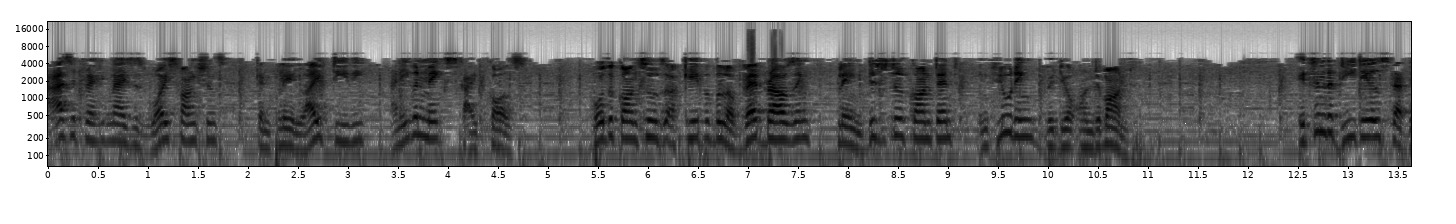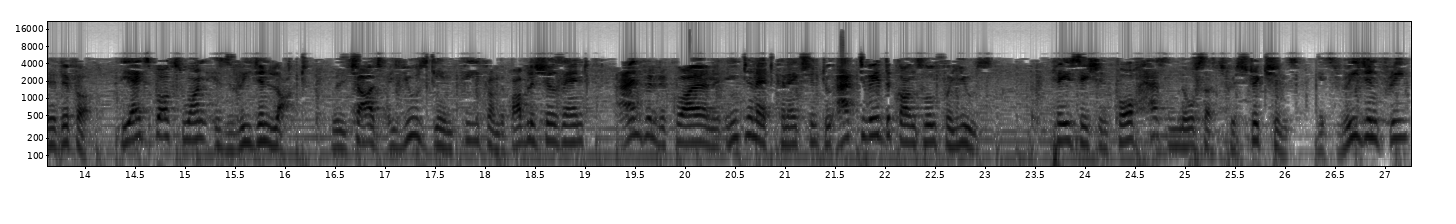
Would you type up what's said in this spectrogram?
as it recognizes voice functions, can play live TV and even make Skype calls. Both the consoles are capable of web browsing, playing digital content including video on demand. It's in the details that they differ. The Xbox One is region locked, will charge a used game fee from the publisher's end and will require an internet connection to activate the console for use. PlayStation 4 has no such restrictions. It's region free,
